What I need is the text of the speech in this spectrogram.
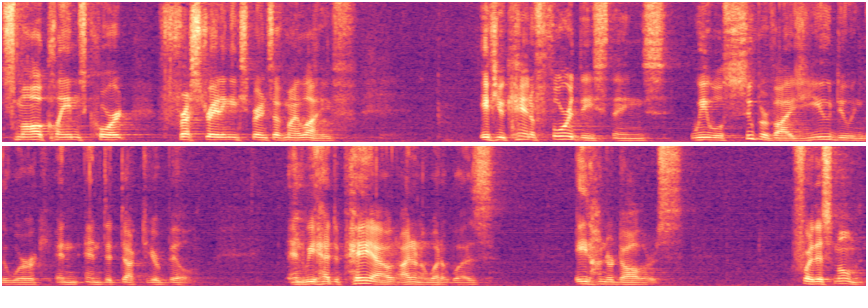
small claims court frustrating experience of my life, if you can't afford these things, we will supervise you doing the work and, and deduct your bill. And we had to pay out, I don't know what it was, $800 for this moment.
